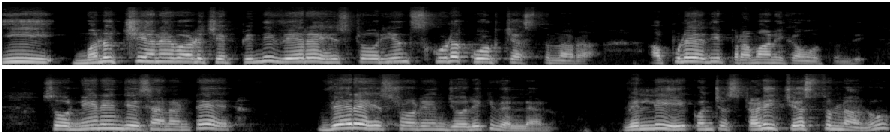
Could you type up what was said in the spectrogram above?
ఈ మనుచ్చి అనేవాడు చెప్పింది వేరే హిస్టోరియన్స్ కూడా కోట్ చేస్తున్నారా? అప్పుడే అది ప్రామాణికం అవుతుంది. సో నేనేం చేశానంటే వేరే హిస్టోరియన్ జోలికి వెళ్ళాను. వెళ్ళి కొంచెం స్టడీ చేస్తున్నాను.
